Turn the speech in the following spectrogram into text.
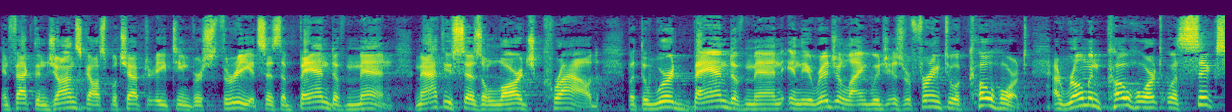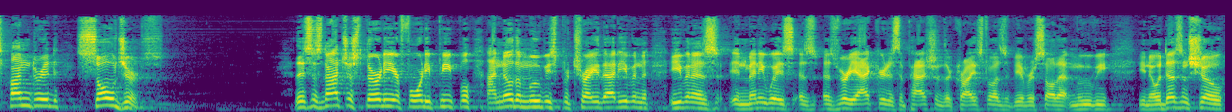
In fact, in John's Gospel, chapter 18, verse 3, it says a band of men. Matthew says a large crowd, but the word band of men in the original language is referring to a cohort. A Roman cohort was 600 soldiers. This is not just 30 or 40 people. I know the movies portray that, even, even as, in many ways, as, as very accurate as The Passion of the Christ was. If you ever saw that movie, you know, it doesn't show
